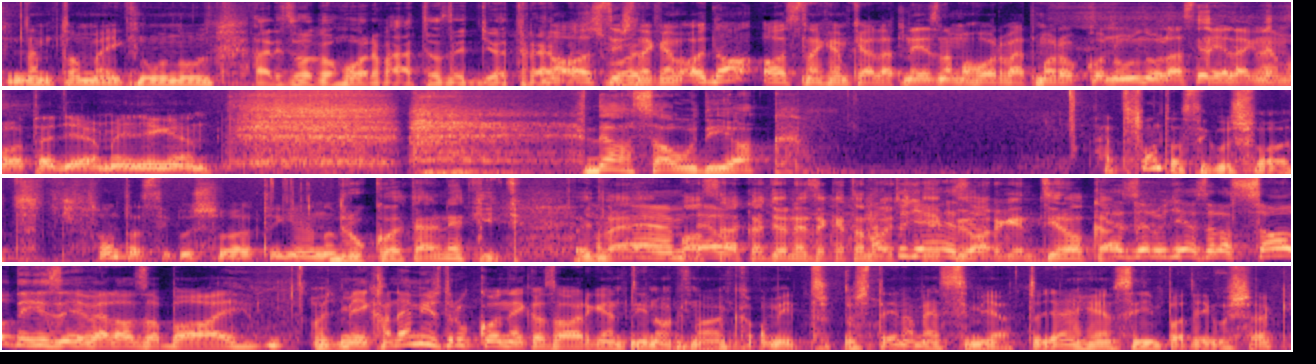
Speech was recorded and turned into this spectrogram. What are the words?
nem tudom melyik 0-0. Állítólag a horvát az egy gyötrelmes Na azt volt. is nekem, na azt nekem kellett néznem, a horvát Marokko 0-0, az tényleg nem volt egy élmény, igen. De a szaudiak Hát fantasztikus volt. Fantasztikus volt, igen. Drukkoltál nekik? Hogy nem, basszák adjon ezeket a hát nagyképű ezzel, argentinokat? Ezzel ugye ezzel a szaldízével az a baj, hogy még ha nem is drukkolnék az argentinoknak, amit most én a Messi miatt ugye engem szimpatikusak,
